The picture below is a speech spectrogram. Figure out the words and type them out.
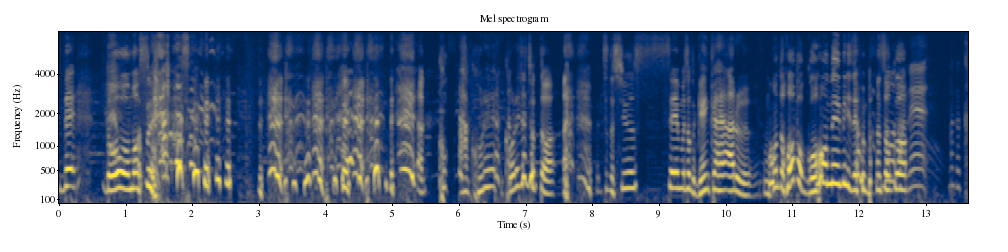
で、どうもすいませんで あこあこれこれじゃちょっと ちょっと修正もちょっと限界ある。もうほんとほぼ5本の指に全部絆創そうだ膏、ね。なんかカ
